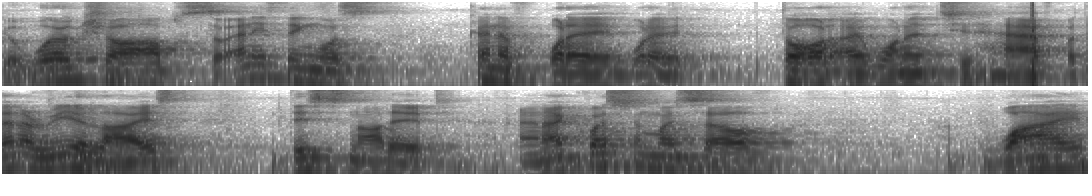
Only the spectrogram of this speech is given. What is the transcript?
good workshops. So anything was kind of what I, what I thought I wanted to have. But then I realized this is not it. And I questioned myself, why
